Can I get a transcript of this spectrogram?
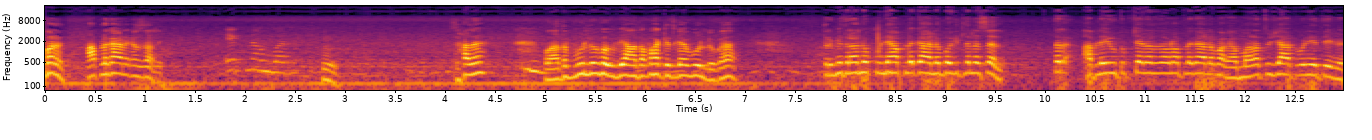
बरं आपलं गाणं कसं झालंय? एक नंबर. झालं? हो आता बोललो बघ मी आता बाकीच काय बोललो का? तर मित्रांनो कुणी आपलं गाणं बघितलं नसेल तर आपल्या युट्यूब चॅनल जाऊन आपलं गाणं बघा. मला तुझी आठवण येते ग.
